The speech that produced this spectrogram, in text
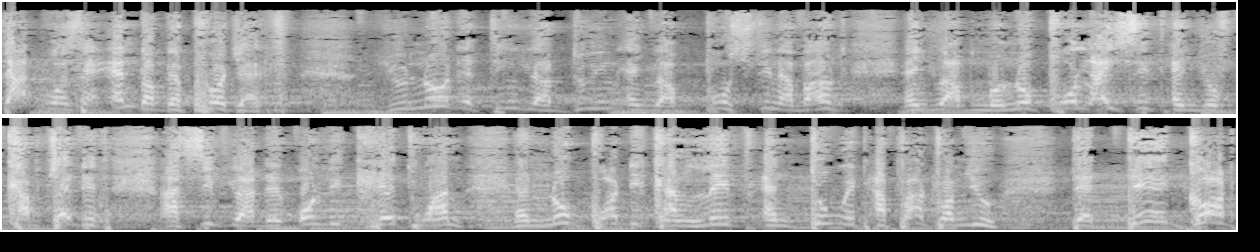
that was the end of the project. You know the thing you are doing and you are boasting about and you have monopolized it and you've captured it as if you are the only great one and nobody can live and do it apart from you. The day God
